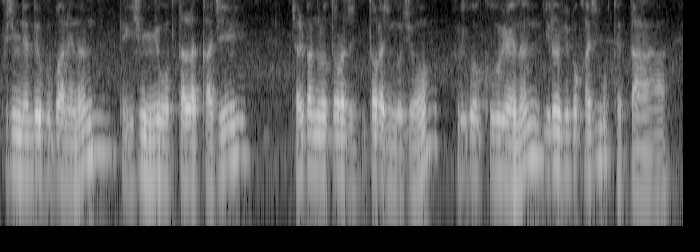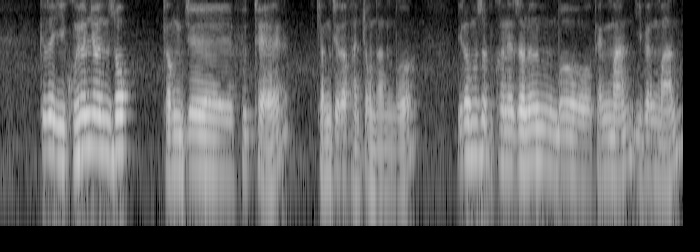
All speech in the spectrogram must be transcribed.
90년대 후반에는 126억 달러까지 절반으로 떨어진, 떨어진 거죠. 그리고 그 후에는 이를 회복하지 못했다. 그래서 이 9년 연속 경제 후퇴, 경제가 반쪽 나는 거, 이러면서 북한에서는 뭐 100만, 200만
